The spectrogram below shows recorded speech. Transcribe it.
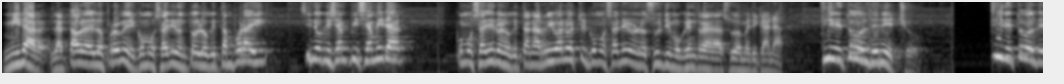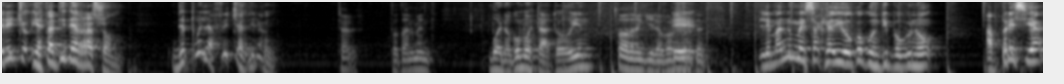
mirar la tabla de los promedios y cómo salieron todos los que están por ahí, sino que ya empiece a mirar cómo salieron los que están arriba nuestro y cómo salieron los últimos que entran a la Sudamericana. Tiene todo el derecho, tiene todo el derecho y hasta tiene razón. Después las fechas dirán, Claro, totalmente. bueno, ¿cómo está? ¿Todo bien? Todo tranquilo, por Eh, suerte. le mandé un mensaje a Diego Coco, un tipo que uno aprecia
